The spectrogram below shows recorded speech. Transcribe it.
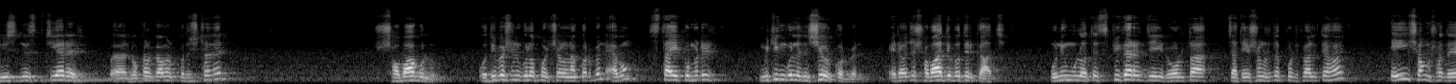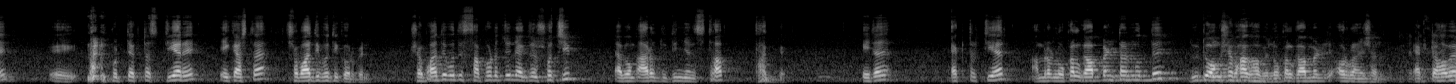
নিজ নিজ টিয়ারের লোকাল গভর্নমেন্ট প্রতিষ্ঠানের সভাগুলো, অধিবেশনগুলো পরিচালনা করবেন এবং স্থায়ী কমিটির মিটিংগুলো ইনশিওর করবেন। এটা হচ্ছে সভাধিপতির কাজ। উনি মূলত স্পিকারের যেই রোলটা জাতীয় সংসদে প্রতিপালিত হয়, এই সংসদে প্রত্যেকটা স্টিয়ারে এই কাজটা সভাধিপতি করবেন। সভাধিপতির সাপোর্টের জন্য একজন সচিব এবং আরও দু, তিনজন স্টাফ থাকবে। এটা একটা টিয়ার আমরা লোকাল গভর্নমেন্টটার মধ্যে দুটো অংশে ভাগ হবে লোকাল গভর্নমেন্ট অর্গানাইজেশন একটা হবে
